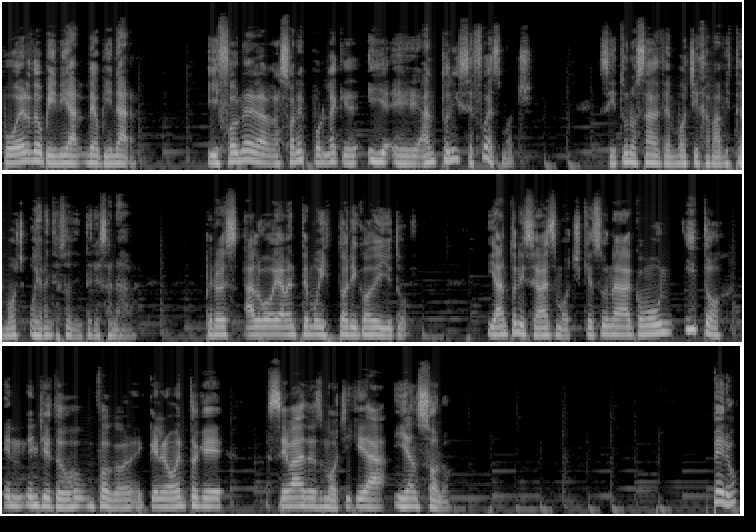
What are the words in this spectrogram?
poder de opinar, de opinar. Y fue una de las razones por la que Anthony se fue a Smoch. Si tú no sabes de Smoch y jamás viste Smoch, obviamente eso te interesa nada. Pero es algo obviamente muy histórico de YouTube. Y Anthony se va a Smoch, que es una como un hito en, en YouTube, un poco. Que en el momento que se va de Smoch y queda Ian solo. Pero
